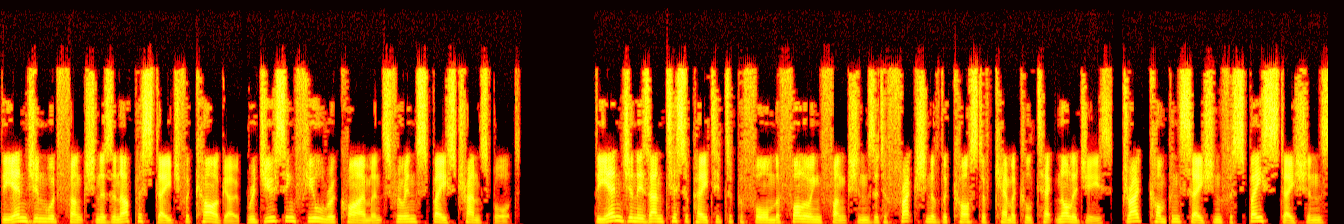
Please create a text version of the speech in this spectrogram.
the engine would function as an upper stage for cargo, reducing fuel requirements for in-space transport. The engine is anticipated to perform the following functions at a fraction of the cost of chemical technologies, drag compensation for space stations,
